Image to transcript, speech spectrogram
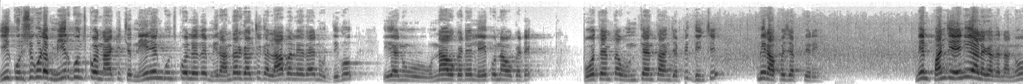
ఈ కుర్చీ కూడా మీరు గుంజుకొని నాకు ఇచ్చారు. నేనేం గుంజుకోలేదే. మీరు అందరు కలిసి ఇక లాభం లేదా? నువ్వు దిగు. ఇక నువ్వు ఉన్నా ఒకటే లేకున్నా ఒకటే. పోతెంత ఉంతెంత అని చెప్పి దించి మీరు అప్పచెప్తారు. నేను పని చేయనియాలి కదా నన్ను.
